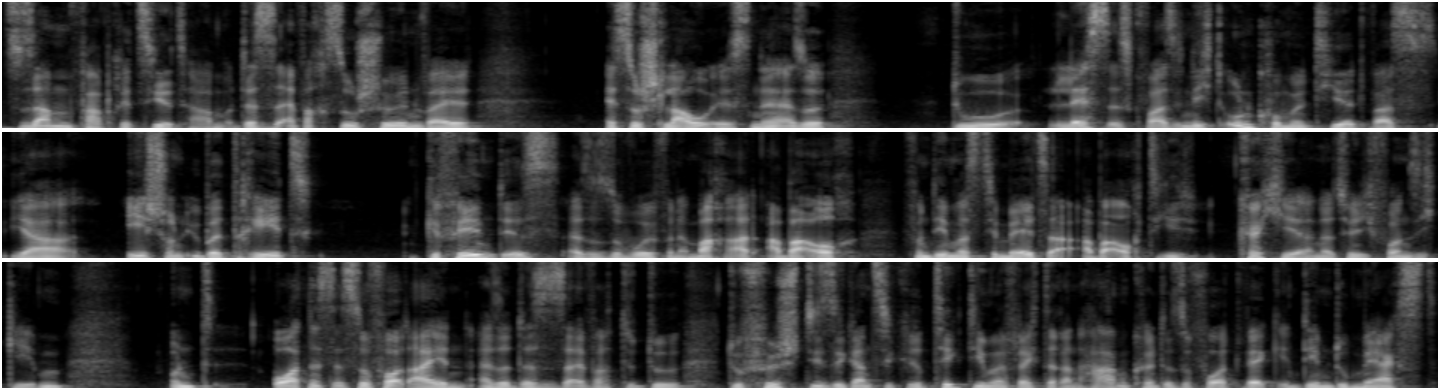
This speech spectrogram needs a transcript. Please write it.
zusammen fabriziert haben. Und das ist einfach so schön, weil es so schlau ist. Ne? Also du lässt es quasi nicht unkommentiert, was ja eh schon überdreht gefilmt ist, also sowohl von der Machart, aber auch von dem, was Tim Melzer, aber auch die Köche ja natürlich von sich geben und ordnest es sofort ein. Also das ist einfach, du, du, du fischst diese ganze Kritik, die man vielleicht daran haben könnte, sofort weg, indem du merkst,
